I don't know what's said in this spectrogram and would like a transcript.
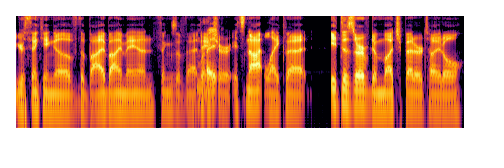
You're thinking of the Bye Bye Man, things of that Right. nature. It's not like that. It deserved a much better title.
